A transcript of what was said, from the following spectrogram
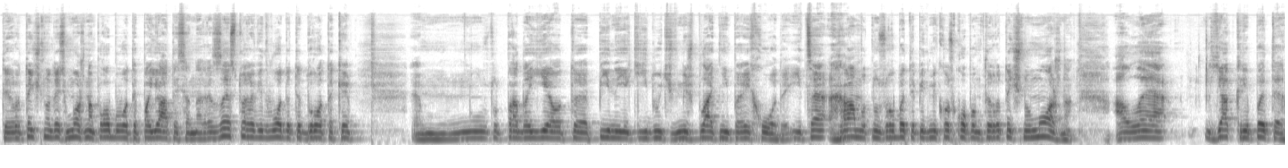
Теоретично десь можна пробувати паятися на резистори, відводити дротики. Ем, ну, тут, правда, є от е, піни, які йдуть в міжплатні переходи. І це грамотно зробити під мікроскопом теоретично можна. Але як кріпити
